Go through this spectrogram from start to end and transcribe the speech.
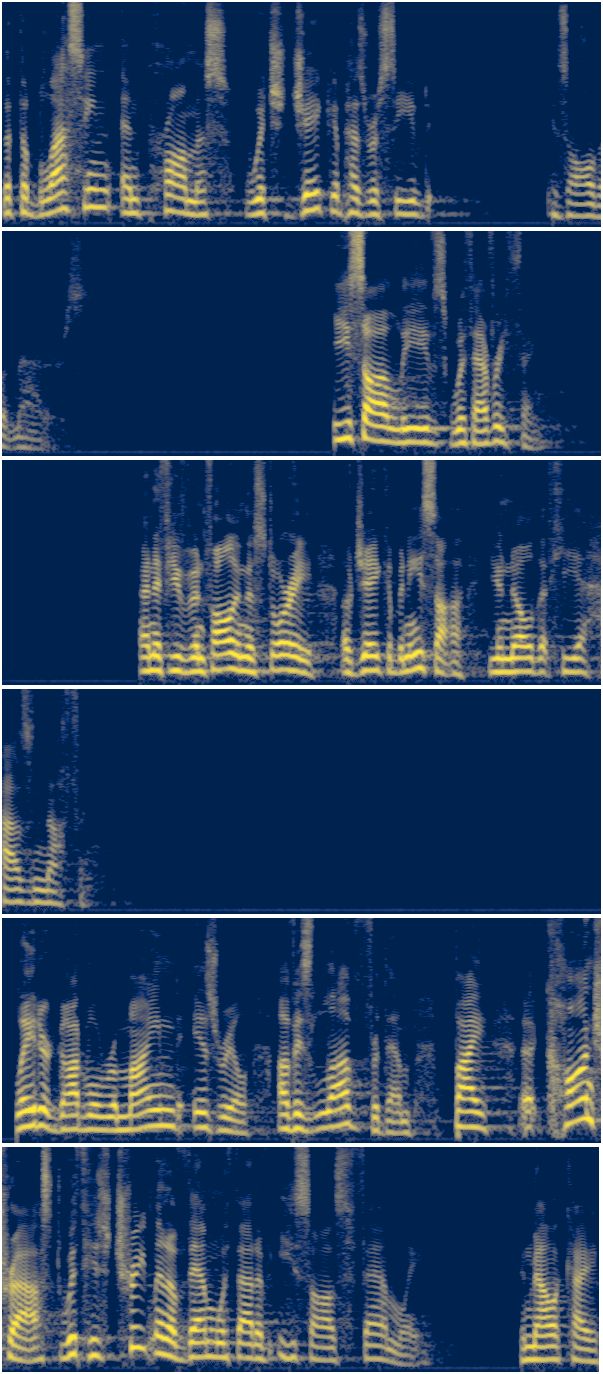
that the blessing and promise which Jacob has received is all that matters. Esau leaves with everything. And if you've been following the story of Jacob and Esau, you know that he has nothing. Later, God will remind Israel of his love for them by uh, contrast with his treatment of them with that of Esau's family. In Malachi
